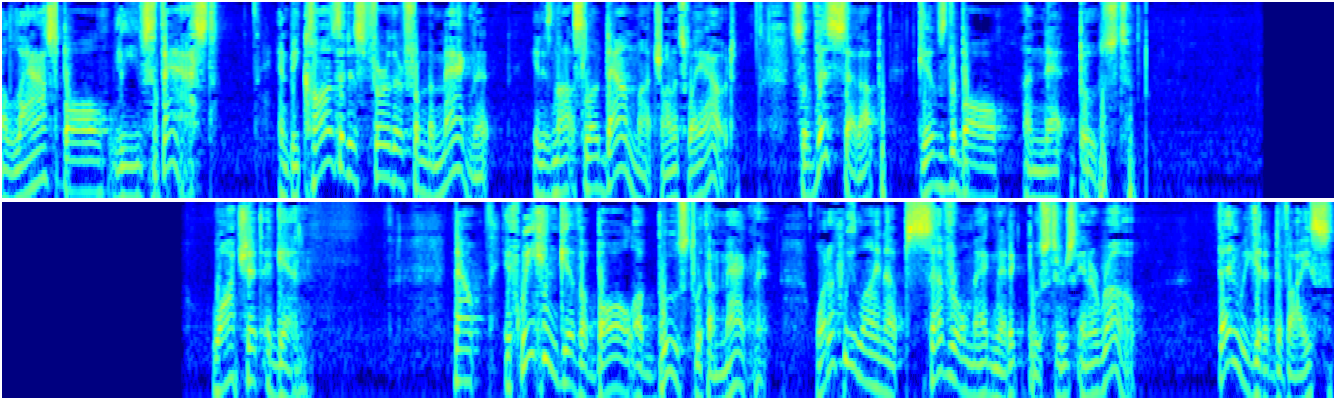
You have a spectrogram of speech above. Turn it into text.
the last ball leaves fast. And because it is further from the magnet, it is not slowed down much on its way out. So this setup gives the ball a net boost. Watch it again. Now, if we can give a ball a boost with a magnet, what if we line up several magnetic boosters in a row? Then we get a device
